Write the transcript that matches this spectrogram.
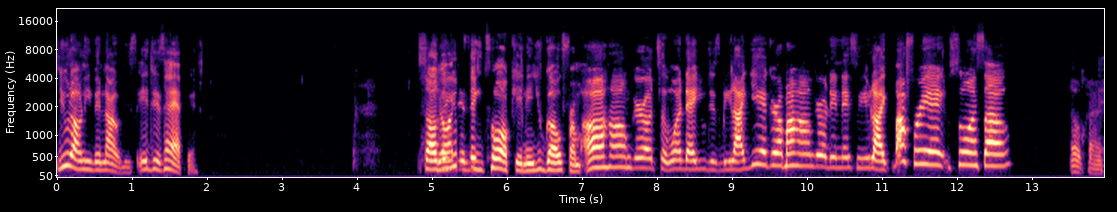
You don't even notice. It just happened. So Y'all you just think be talking and you go from uh, a home girl to one day you just be like, Yeah, girl, my home girl. Then next thing you like, my friend so and so. okay.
